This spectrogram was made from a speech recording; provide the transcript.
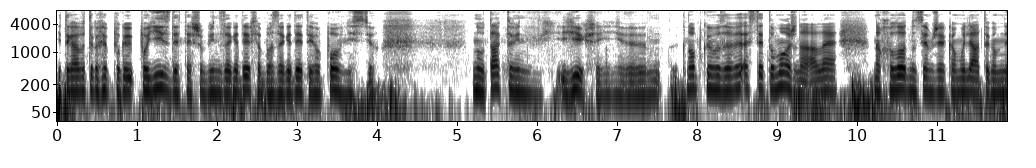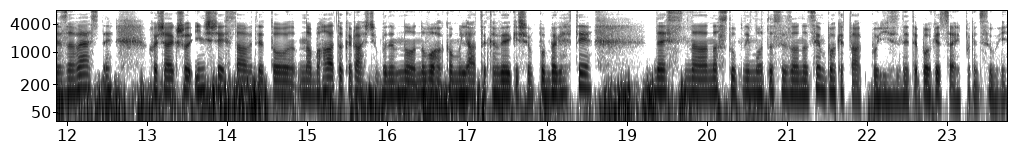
І треба трохи поїздити, щоб він зарядився, бо зарядити його повністю. Ну так то він гірший. Е, Кнопкою завести то можна, але на холодну цим же акумулятором не завести. Хоча якщо інший ставити, то набагато краще буде ну, нового акумулятора вирішив поберегти десь на наступний мотосезон, а цим поки так поїздити, поки цей працює.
